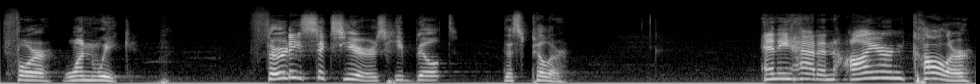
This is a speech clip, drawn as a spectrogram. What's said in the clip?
for one week. 36 years he built this pillar. And he had an iron collar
